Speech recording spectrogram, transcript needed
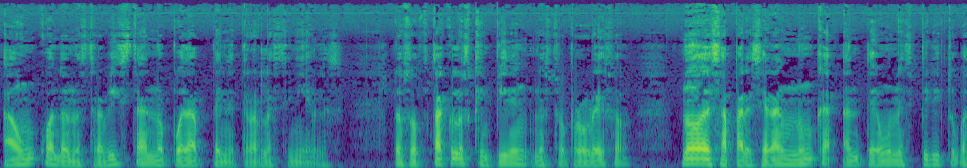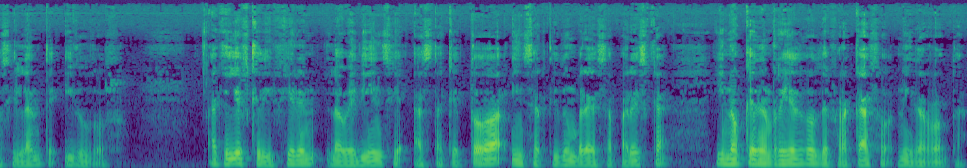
aun cuando nuestra vista no pueda penetrar las tinieblas. Los obstáculos que impiden nuestro progreso no desaparecerán nunca ante un espíritu vacilante y dudoso. Aquellos que difieren la obediencia hasta que toda incertidumbre desaparezca y no queden riesgos de fracaso ni derrota,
